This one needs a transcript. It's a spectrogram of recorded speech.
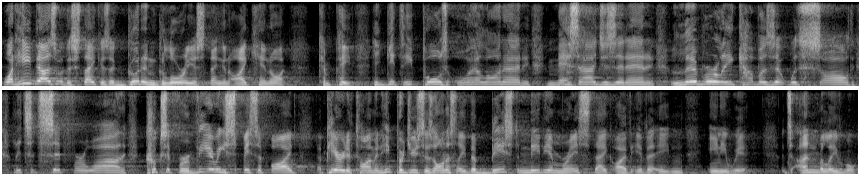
What he does with the steak is a good and glorious thing, and I cannot compete. He gets he pours oil on it and massages it in and liberally covers it with salt, lets it sit for a while, and cooks it for a very specified period of time. And he produces honestly the best medium rare steak I've ever eaten anywhere. It's unbelievable.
